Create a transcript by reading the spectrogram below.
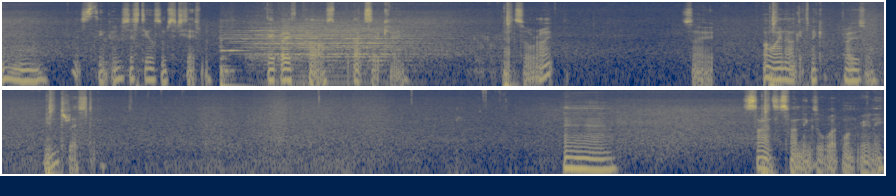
Uh, let's think. I need to steal some city statesmen. They both passed, but that's okay. That's alright. So, oh, I now get to make a proposal. Interesting. Science funding is all I'd want, really.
